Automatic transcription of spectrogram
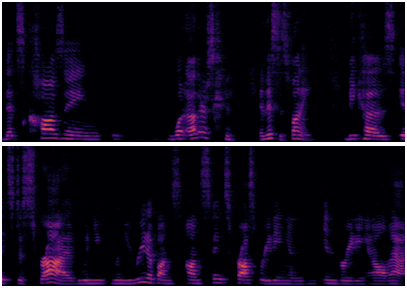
that's causing what others can, and this is funny because it's described when you when you read up on on Sphynx crossbreeding and inbreeding and all that.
